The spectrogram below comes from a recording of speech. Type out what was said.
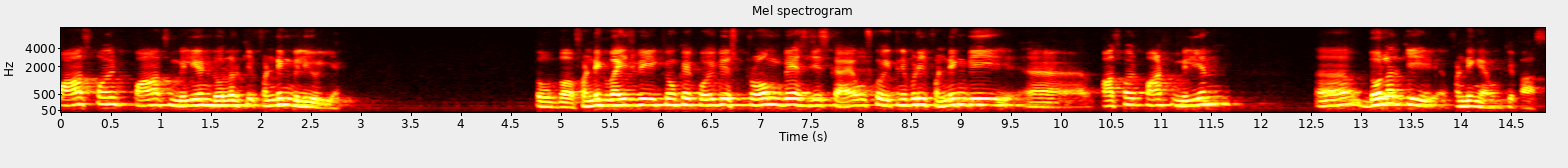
5.5 मिलियन डॉलर की फंडिंग मिली हुई है। तो फंडिंग वाइज भी क्योंकि कोई भी स्ट्रॉन्ग बेस जिसका है उसको इतनी बड़ी फंडिंग भी पाँच पॉइंट पाँच मिलियन डॉलर की फंडिंग है उनके पास।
